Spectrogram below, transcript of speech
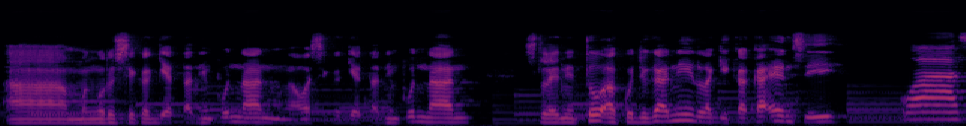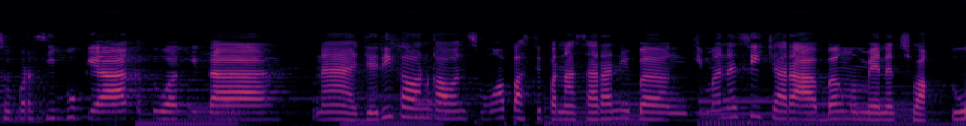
Uh, mengurusi kegiatan himpunan, mengawasi kegiatan himpunan. Selain itu aku juga nih lagi KKN sih. Wah, super sibuk ya ketua kita. Nah, jadi kawan-kawan semua pasti penasaran nih Bang, gimana sih cara Abang memanage waktu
